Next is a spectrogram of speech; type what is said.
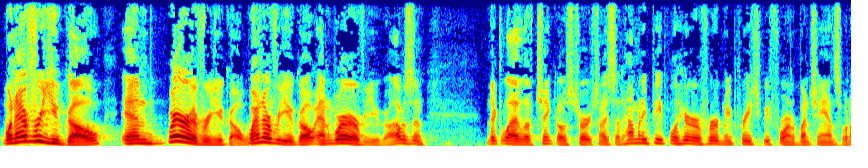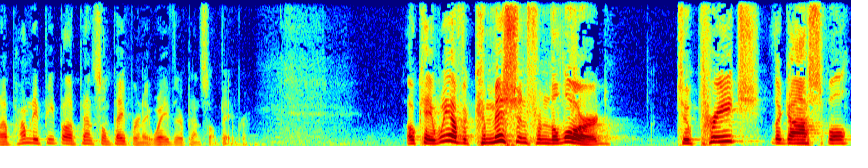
whenever you go, and wherever you go, whenever you go, and wherever you go. I was in Nikolai Levchenko's church, and I said, How many people here have heard me preach before? And a bunch of hands went up. How many people have pencil and paper? And they waved their pencil and paper. Okay, we have a commission from the Lord to preach the gospel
